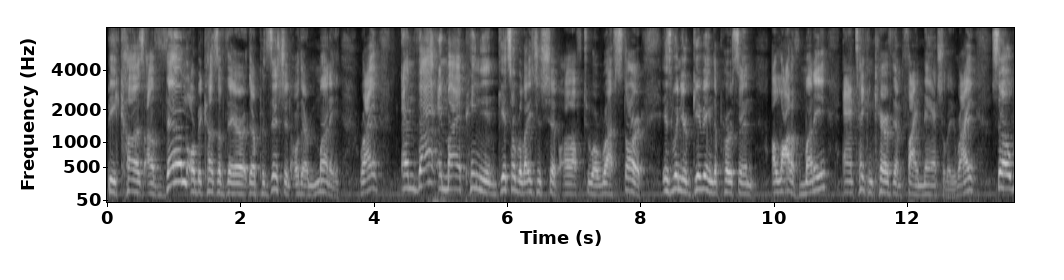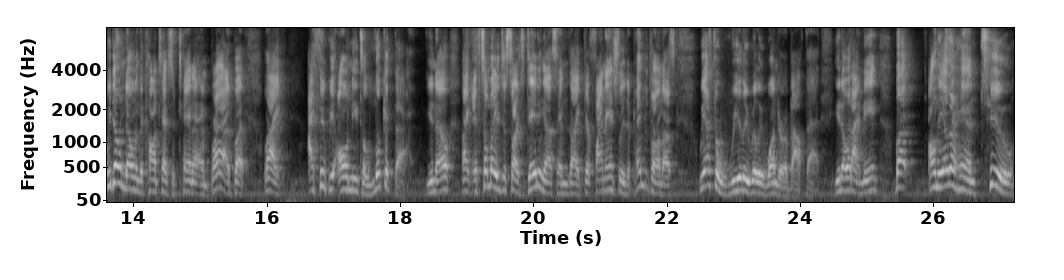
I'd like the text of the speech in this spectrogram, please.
because of them or because of their, their position or their money, right? And that, in my opinion, gets a relationship off to a rough start, is when you're giving the person a lot of money and taking care of them financially, right? So we don't know in the context of Tana and Brad, but like, I think we all need to look at that, you know? Like if somebody just starts dating us and like they're financially dependent on us, we have to really, really wonder about that. You know what I mean? But on the other hand too,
